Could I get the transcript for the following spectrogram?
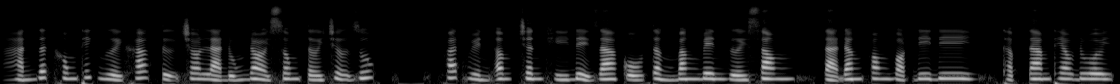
hắn rất không thích người khác tự cho là đúng đòi xông tới trợ giúp. Phát huyền âm chân khí để ra cố tầng băng bên dưới xong, tả Đăng Phong vọt đi đi, Thập Tam theo đuôi.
